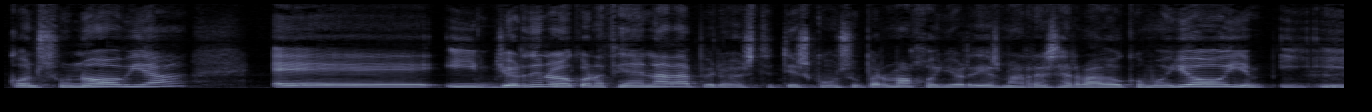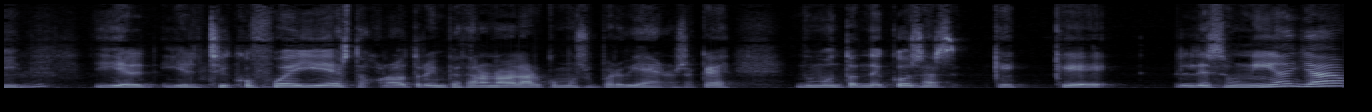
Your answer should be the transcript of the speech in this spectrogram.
con su novia, eh, y Jordi no lo conocía de nada, pero este tío es como súper majo, Jordi es más reservado como yo, y, y, y- y el, y el chico fue y esto con lo otro, y empezaron a hablar como súper bien, no sé qué, de un montón de cosas que... que les unía ya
